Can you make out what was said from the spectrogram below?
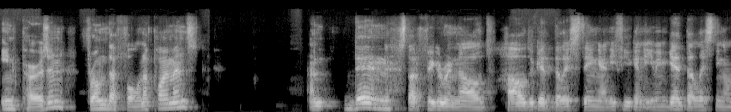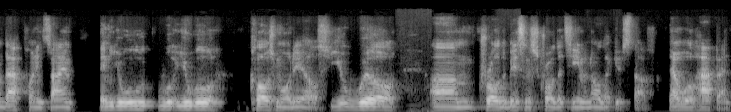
in person from the phone appointments and then start figuring out how to get the listing. And if you can even get the listing on that point in time then you will you will close more deals. You will um, grow the business grow the team and all that good stuff. That will happen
